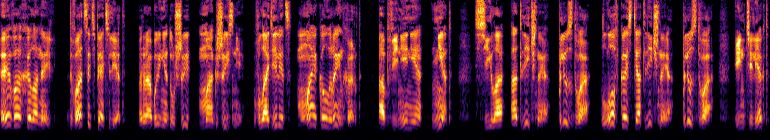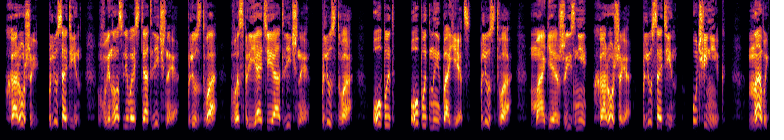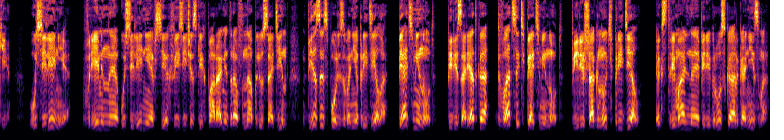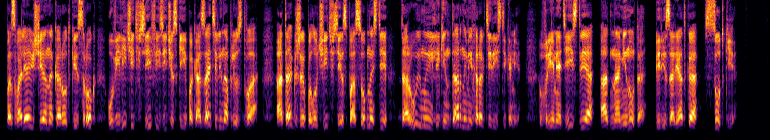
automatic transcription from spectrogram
Эва Хеланель, 25 лет, рабыня души, маг жизни, владелец Майкл Рейнхард. Обвинения нет. Сила отличная, плюс 2. Ловкость отличная, плюс 2. Интеллект хороший, плюс 1. Выносливость отличная, плюс 2. Восприятие отличное, плюс 2. Опыт опытный боец, плюс 2. Магия жизни хорошая, плюс 1. Ученик. Навыки. Усиление. Временное усиление всех физических параметров на плюс 1 без использования предела. 5 минут. Перезарядка 25 минут. Перешагнуть предел. Экстремальная перегрузка организма, позволяющая на короткий срок увеличить все физические показатели на плюс 2, а также получить все способности, даруемые легендарными характеристиками. Время действия – 1 минута, перезарядка – сутки.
